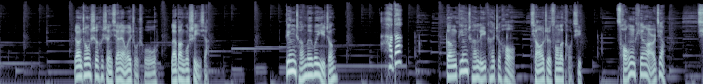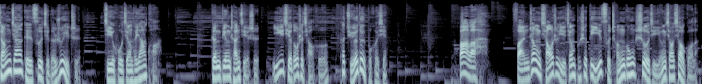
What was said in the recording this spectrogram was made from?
让钟石和沈贤两位主厨来办公室一下。丁婵微微一怔，好的。等丁婵离开之后，乔治松了口气，从天而降，强加给自己的睿智，几乎将他压垮。跟丁婵解释。一切都是巧合，他绝对不会信。罢了，反正乔治已经不是第一次成功设计营销效果了，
